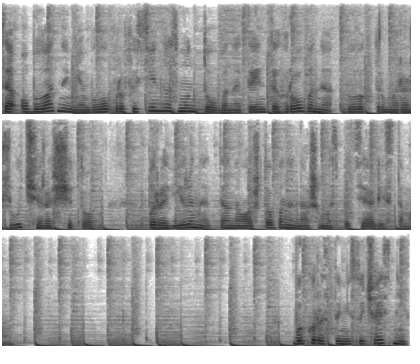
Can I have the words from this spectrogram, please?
Все обладнання було професійно змонтоване та інтегроване в електромережу через щиток, перевірене та налаштоване нашими спеціалістами. Використані сучасні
